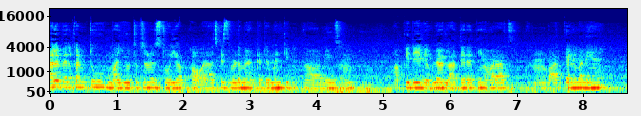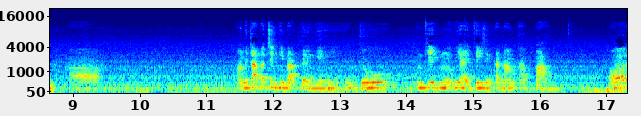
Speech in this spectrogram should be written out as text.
Hello welcome to my YouTube channel story up और आज के इस वीडियो में एंटरटेनमेंट की न्यूज़ हम आपके लिए रेगुलर लाते रहते हैं और आज हम बात करने वाले हैं अमिताभ बच्चन की बात करेंगे, जो उनकी एक मूवी आई थी जिनका नाम था पा। और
